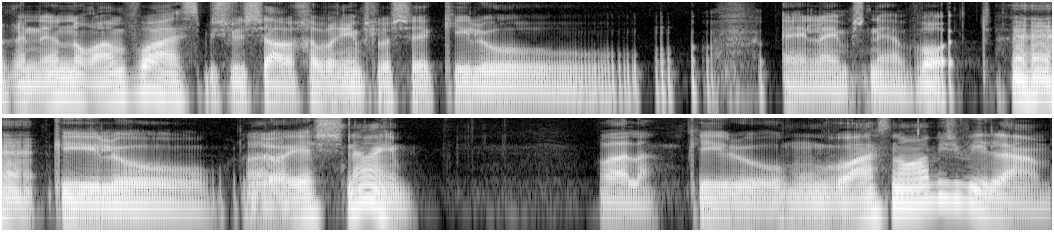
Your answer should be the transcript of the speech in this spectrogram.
רנה נורא מבואס בשביל שאר החברים שלו, שכאילו, אין להם שני אבות. כאילו, לא יש שניים. וואלה. כאילו, הוא מבואס נורא בשבילם.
